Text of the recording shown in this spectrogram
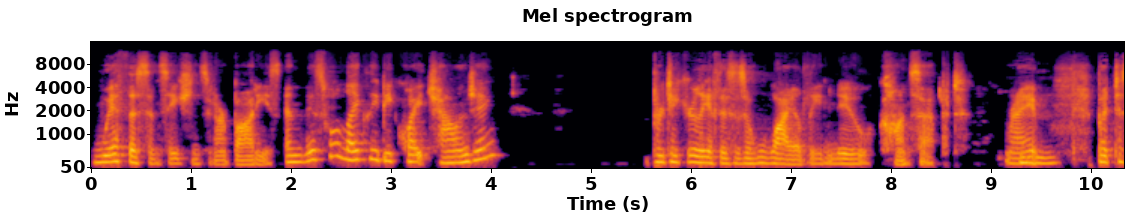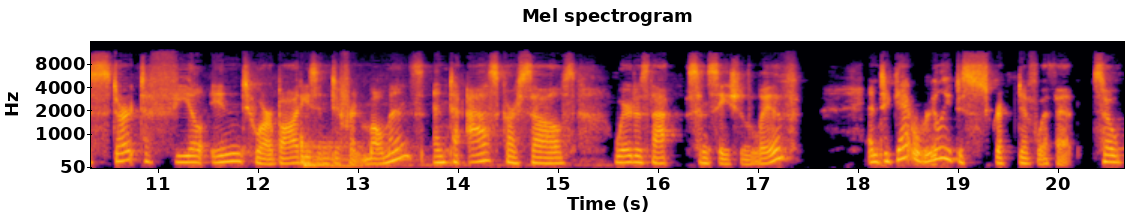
with the sensations in our bodies. And this will likely be quite challenging, particularly if this is a wildly new concept right? Mm-hmm. But to start to feel into our bodies in different moments and to ask ourselves, where does that sensation live? And to get really descriptive with it. So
